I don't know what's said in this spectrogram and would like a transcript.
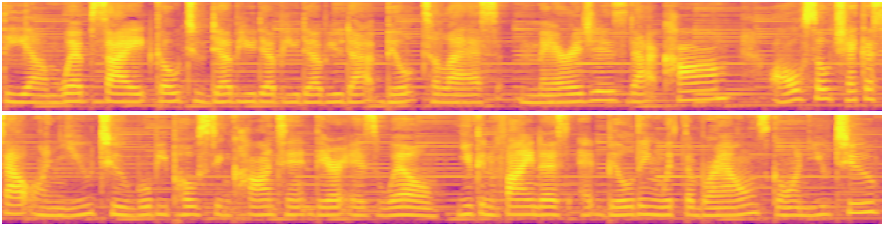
the um, website, go to www.builttolastmarriages.com. Also, check us out on YouTube. We'll be posting content there as well. You can find us at Building with the Browns. Go on YouTube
